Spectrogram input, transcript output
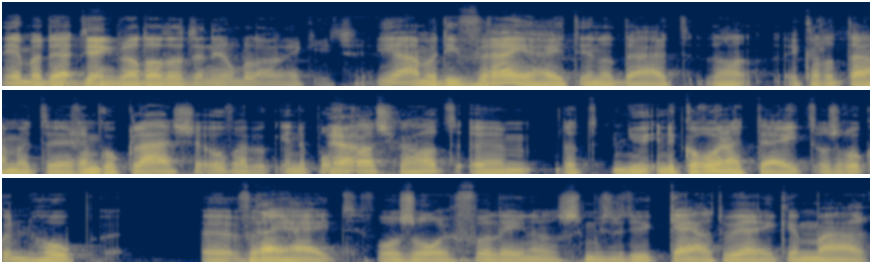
Nee, maar de- ik denk wel dat het een heel belangrijk iets is. Ja, maar die vrijheid inderdaad. Dan, ik had het daar met eh, Remco Klaassen over, heb ik in de podcast gehad. ehm, dat nu in de coronatijd was er ook een hoop eh, vrijheid voor zorgverleners. Ze moesten natuurlijk keihard werken, maar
